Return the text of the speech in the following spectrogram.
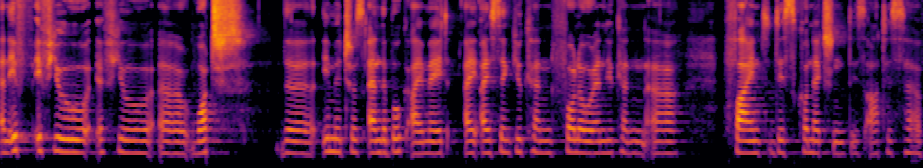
and if, if you, if you uh, watch the images and the book I made, I, I think you can follow and you can uh, find this connection these artists have.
